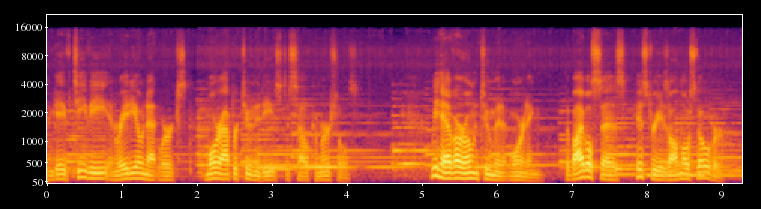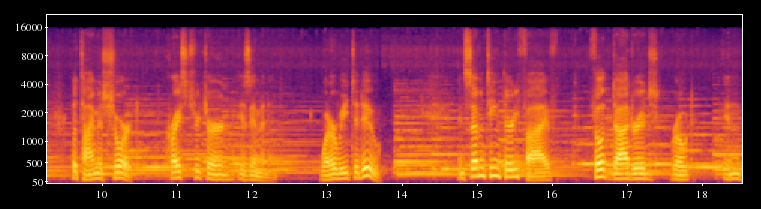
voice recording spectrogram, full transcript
and gave TV and radio networks more opportunities to sell commercials. We have our own two minute warning. The Bible says history is almost over. The time is short. Christ's return is imminent. What are we to do? In 1735, Philip Doddridge wrote in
